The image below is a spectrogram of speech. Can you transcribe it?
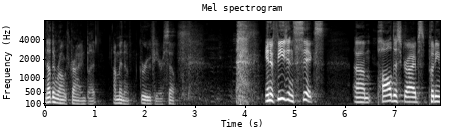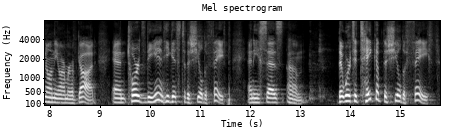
Nothing wrong with crying, but I'm in a groove here. So, in Ephesians 6, um, Paul describes putting on the armor of God. And towards the end, he gets to the shield of faith. And he says um, that we're to take up the shield of faith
